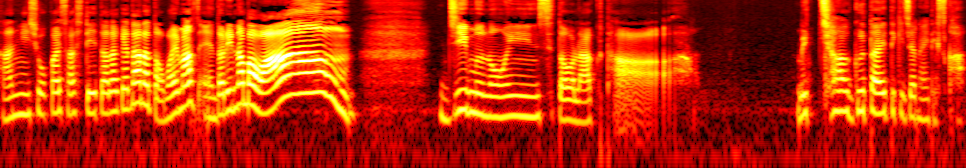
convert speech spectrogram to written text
3人紹介させていただけたらと思います。エントリーナンバーワンジムのインストラクター。めっちゃ具体的じゃないですか。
